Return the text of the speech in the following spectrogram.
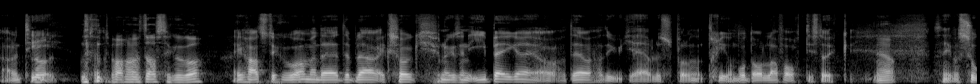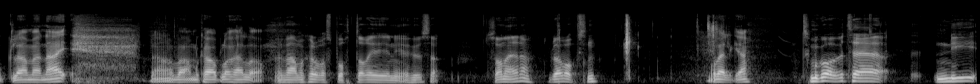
Ja, det er Du, ti. du har du har et stykke å gå? Jeg har et stykke å gå, men det, det blir Jeg så noen sånn eBay-greier, og det hadde jeg jo jævlig lyst på. sånn 300 dollar for 80 stykk. Ja. Så jeg var sugla, men nei. Det blir noen varmekabler heller. Men Varmekabler var spotter i nye huset. Sånn er det. Du blir voksen. Må velge. Skal vi gå over til ny?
